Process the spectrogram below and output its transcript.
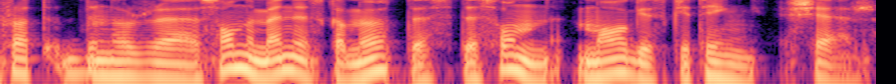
for at når eh, sånne mennesker møtes, det er sånn magiske ting skjer.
